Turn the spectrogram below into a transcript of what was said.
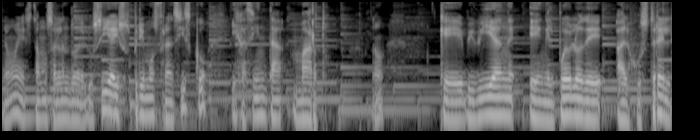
¿no? Estamos hablando de Lucía y sus primos Francisco y Jacinta Marto. ¿no? que vivían en el pueblo de Aljustrel,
